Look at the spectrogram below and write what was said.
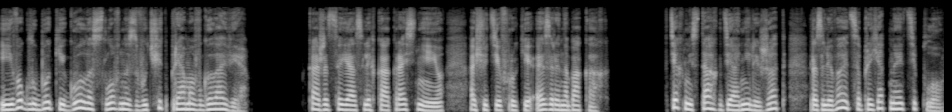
и его глубокий голос словно звучит прямо в голове. Кажется, я слегка краснею, ощутив руки Эзры на боках. В тех местах, где они лежат, разливается приятное тепло.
